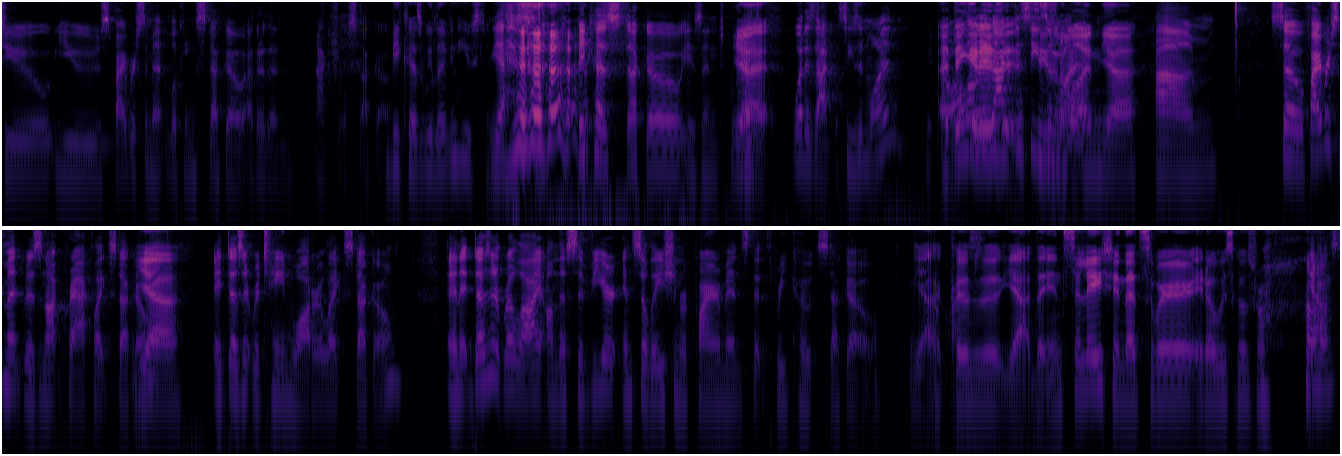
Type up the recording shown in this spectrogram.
to use fiber cement looking stucco other than actual stucco? Because we live in Houston. yes, because stucco isn't. Yeah. What is that? Season one? I Go think it is back to season season one. one. Yeah. Um, so fiber cement does not crack like stucco. Yeah. It doesn't retain water like stucco, and it doesn't rely on the severe insulation requirements that three coat stucco. Yeah, because uh, yeah, the installation that's where it always goes wrong. Yes.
